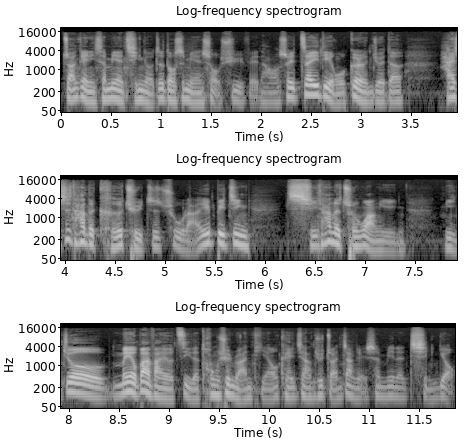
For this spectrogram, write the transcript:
转给你身边的亲友，这都是免手续费。然后所以这一点我个人觉得还是它的可取之处啦，因为毕竟其他的纯网银你就没有办法有自己的通讯软体，OK 这样去转账给身边的亲友。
